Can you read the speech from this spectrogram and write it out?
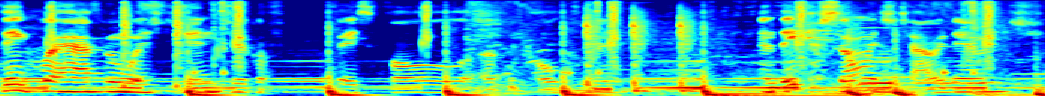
think what happened was Jhin took a face full of an ultimate, and they do so much tower damage.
